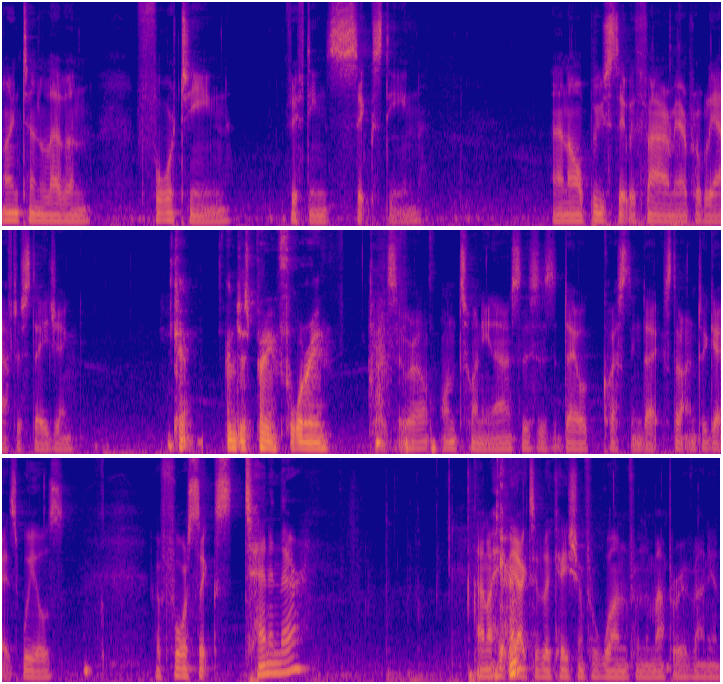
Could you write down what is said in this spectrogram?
9, 10, 11, 14, 15, 16. And I'll boost it with Faramir probably after staging. Okay. I'm just putting four in. Okay, so we're on 20 now. So this is the Dale questing deck starting to get its wheels. A 4, 6, 10 in there. And I hit Okay. the active location for 1 from the map of Rhovanion.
